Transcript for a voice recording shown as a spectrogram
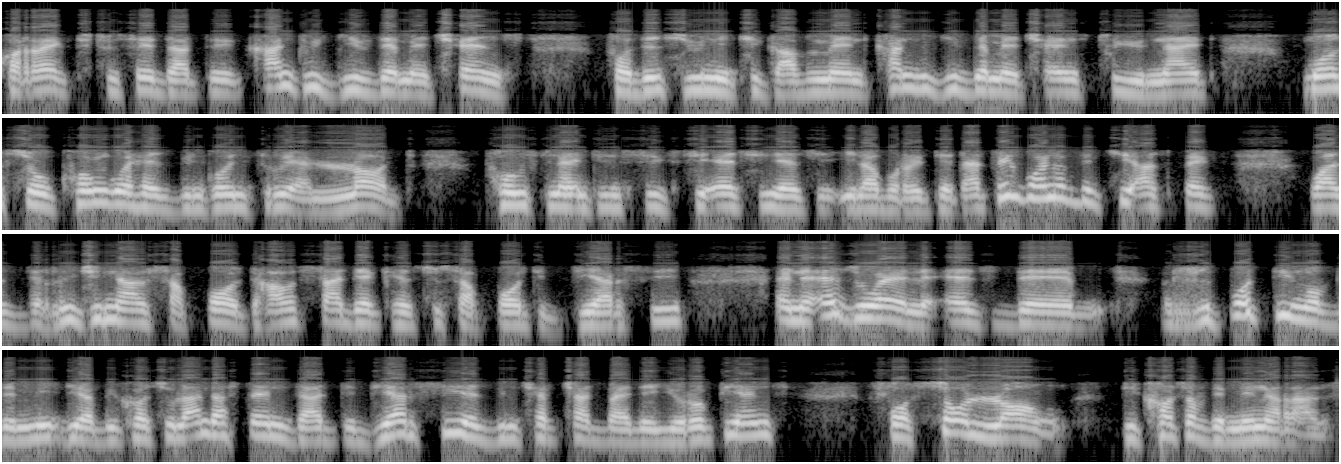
correct to say that uh, can't we give them a chance for this unity government? Can't we give them a chance to unite? More so, Congo has been going through a lot post-1960 as he has elaborated. I think one of the key aspects was the regional support, how SADC has to support DRC, and as well as the reporting of the media, because you'll understand that the DRC has been captured by the Europeans for so long because of the minerals.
